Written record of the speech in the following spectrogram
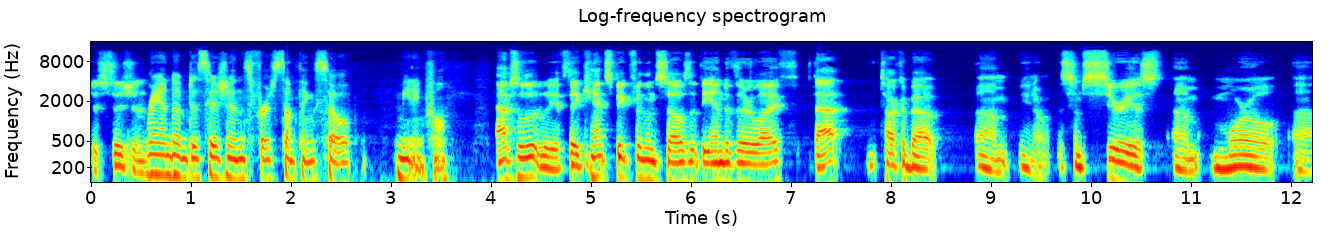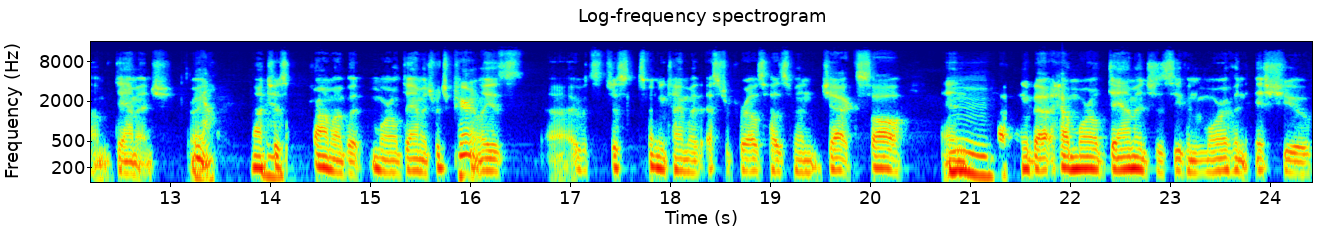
decisions. Random decisions for something so meaningful. Absolutely. If they can't speak for themselves at the end of their life, that talk about um, you know some serious um, moral um, damage, right? Yeah. Not Yeah. just trauma, but moral damage, which apparently is. Uh, I was just spending time with Esther Perel's husband, Jack Saul, and Mm. talking about how moral damage is even more of an issue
